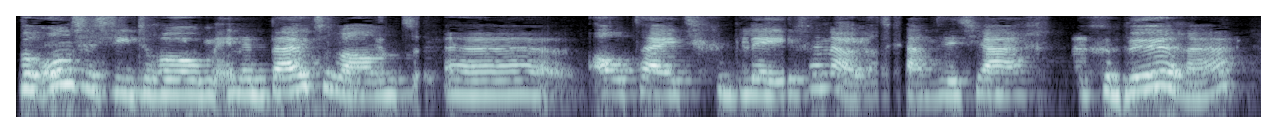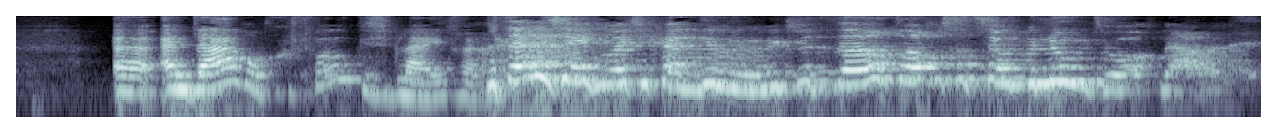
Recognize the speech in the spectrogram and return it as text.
voor ons is die droom in het buitenland uh, altijd gebleven. Nou, dat gaat dit jaar gebeuren. Uh, en daarop gefocust blijven. Vertel eens even wat je gaat doen. Ik vind het wel tof als dat zo benoemd wordt namelijk.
